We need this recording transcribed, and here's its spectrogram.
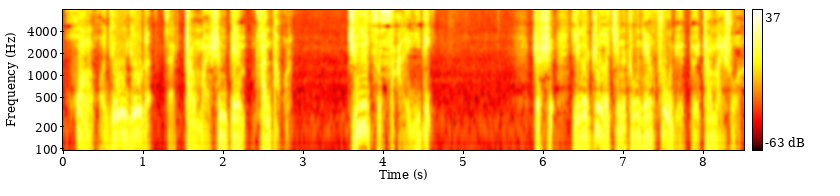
晃晃悠悠地在张麦身边翻倒了，橘子洒了一地。这时，一个热情的中年妇女对张麦说：“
